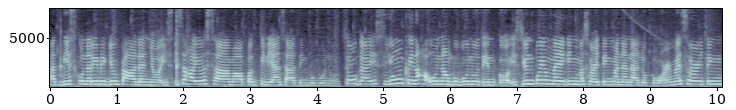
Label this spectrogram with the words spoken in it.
at least kung narinig yung pangalan nyo is isa kayo sa mga pagpilian sa ating bubunot. So guys, yung pinakaunang bubunutin ko is yun po yung magiging maswerteng mananalo po or maswerteng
